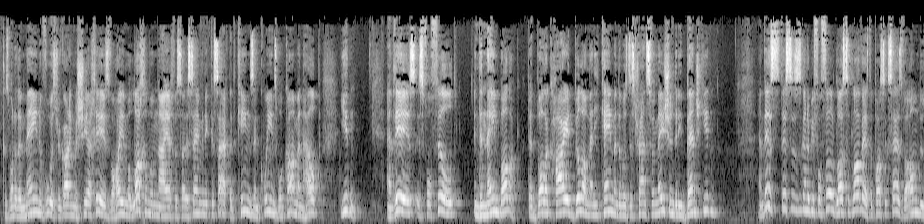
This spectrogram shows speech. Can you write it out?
Because one of the main nevuahs regarding Mashiach is that kings and queens will come and help Yidden. And this is fulfilled in the name Balak, that Balak hired Bilam and he came and there was this transformation that he benched Yidden. And this this is going to be fulfilled, lost of love, as the pasuk says, "Va'omdu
